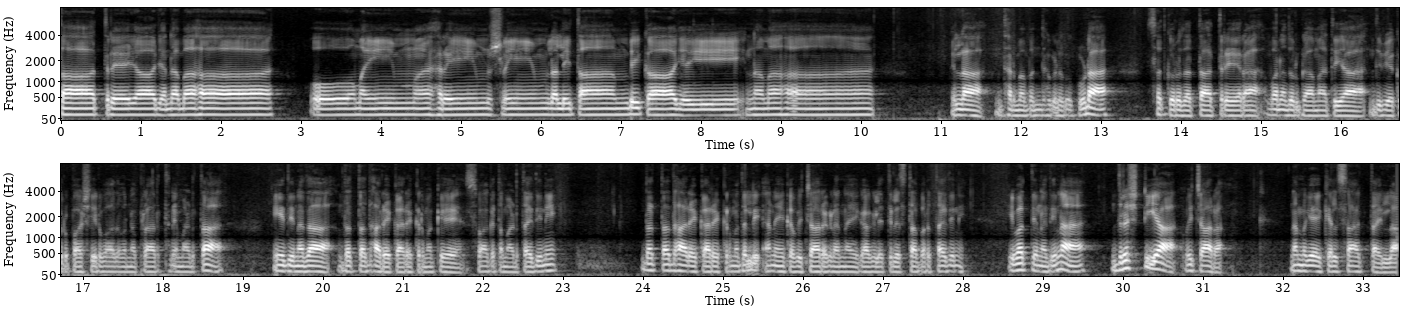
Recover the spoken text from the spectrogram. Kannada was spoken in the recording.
दत्तात्रेयाय नमः ॐ ऐं ह्रीं श्रीं ಲಲಿತಾಂಬಿಕಾಯೈ ನಮಃ ಎಲ್ಲ ಧರ್ಮ ಬಂಧುಗಳಿಗೂ ಕೂಡ ಸದ್ಗುರು ದತ್ತಾತ್ರೇಯರ ವನದುರ್ಗಾ ಮಾತೆಯ ದಿವ್ಯ ಕೃಪಾಶೀರ್ವಾದವನ್ನು ಪ್ರಾರ್ಥನೆ ಮಾಡ್ತಾ ಈ ದಿನದ ದತ್ತಧಾರೆ ಕಾರ್ಯಕ್ರಮಕ್ಕೆ ಸ್ವಾಗತ ಮಾಡ್ತಾ ಇದ್ದೀನಿ ದತ್ತಧಾರೆ ಕಾರ್ಯಕ್ರಮದಲ್ಲಿ ಅನೇಕ ವಿಚಾರಗಳನ್ನು ಈಗಾಗಲೇ ತಿಳಿಸ್ತಾ ಬರ್ತಾ ಇದ್ದೀನಿ ಇವತ್ತಿನ ದಿನ ದೃಷ್ಟಿಯ ವಿಚಾರ. ನಮಗೆ ಕೆಲಸ ಆಗ್ತಾ ಇಲ್ಲ,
